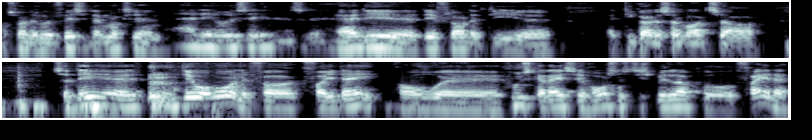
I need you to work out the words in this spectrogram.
og så er det HFS i Danmark-serien. Ja, det er HFC. Det ja, det, det er flot, at de, øh, at de gør det så godt. Så, så det, øh, det var ordene for, for i dag, og øh, husk, at AC Horsens de spiller på fredag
